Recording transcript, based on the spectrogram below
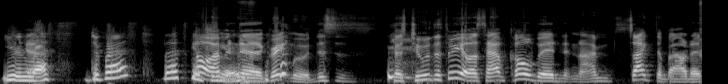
you're yeah. less depressed. That's good. Oh, I'm in a great mood. This is because two of the three of us have COVID, and I'm psyched about it.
